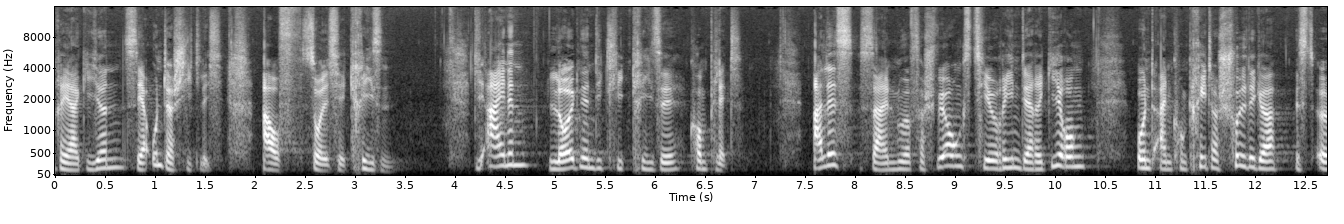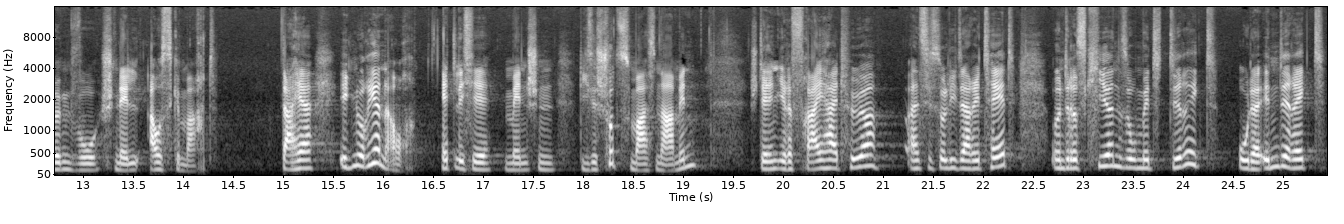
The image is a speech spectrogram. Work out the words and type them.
reagieren sehr unterschiedlich auf solche Krisen. Die einen leugnen die Krise komplett. Alles seien nur Verschwörungstheorien der Regierung und ein konkreter Schuldiger ist irgendwo schnell ausgemacht. Daher ignorieren auch etliche Menschen diese Schutzmaßnahmen, stellen ihre Freiheit höher als die Solidarität und riskieren somit direkt oder indirekt,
